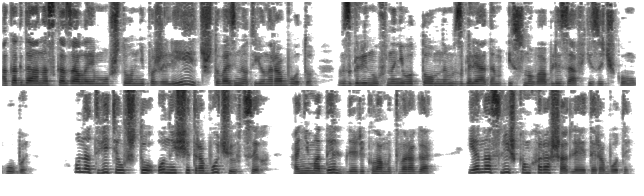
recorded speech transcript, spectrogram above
А когда она сказала ему, что он не пожалеет, что возьмет ее на работу, взглянув на него томным взглядом и снова облизав язычком губы, Он ответил, что он ищет рабочую в цех, а не модель для рекламы творога, и она слишком хороша для этой работы.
